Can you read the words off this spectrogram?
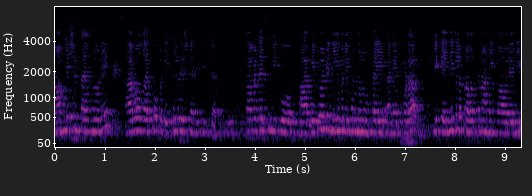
నామినేషన్ టైంలోనే ఆర్ఓ గారికి ఒక డిక్లరేషన్ అనేది ఇచ్చారు. కాబట్టి మీకు ఎటువంటి నియమ నిబంధనలు ఉంటాయి అనేది కూడా మీకు ఎన్నికల ప్రవర్తన నియమావళిని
